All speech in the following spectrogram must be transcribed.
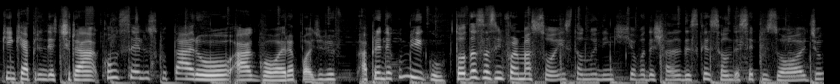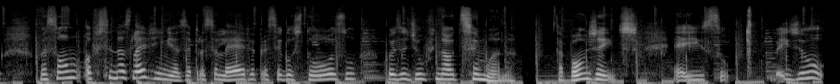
quem quer aprender a tirar conselhos com o tarô, agora pode vir aprender comigo. Todas as informações estão no link que eu vou deixar na descrição desse episódio, mas são oficinas levinhas, é para ser leve, é para ser gostoso, coisa de um final de semana. Tá bom, gente? É isso. Beijo!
